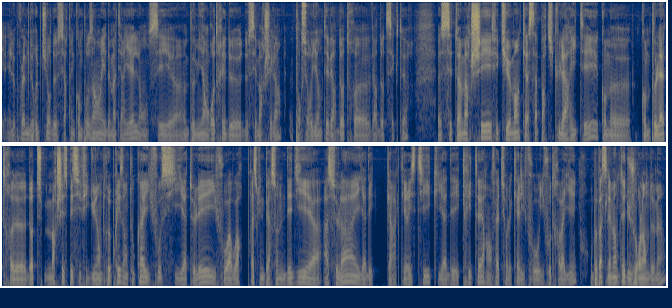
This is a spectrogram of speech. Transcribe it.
et le problème de rupture de certains composants et de matériel, on s'est un peu mis en retrait de, de ces marchés-là pour s'orienter vers d'autres, vers d'autres secteurs. Euh, c'est un marché effectivement qui a sa particularité, comme, euh, comme peut l'être euh, d'autres marchés spécifiques d'une entreprise. En tout cas, il faut s'y atteler, il faut avoir presque une personne dédiée à, cela. Il y a des caractéristiques, il y a des critères en fait sur lesquels il faut, il faut travailler. On ne peut pas se l'inventer du jour au lendemain.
